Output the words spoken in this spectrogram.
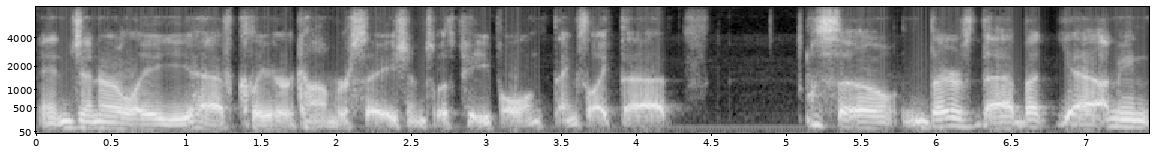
and generally you have clear conversations with people and things like that. So there's that. But yeah, I mean,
